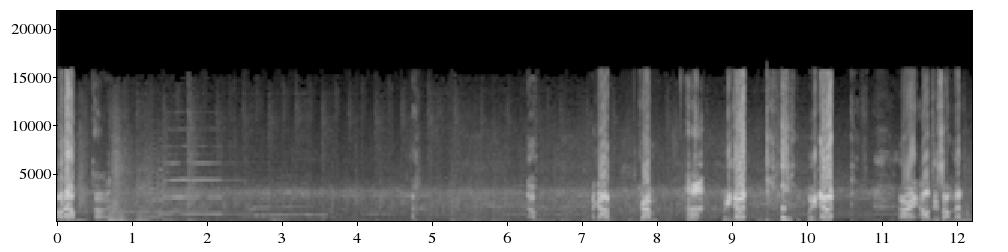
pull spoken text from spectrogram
Oh no! Oh. No! I got him! Grab him! Huh? What are you doing? what are you doing? Alright, I'll do something then.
